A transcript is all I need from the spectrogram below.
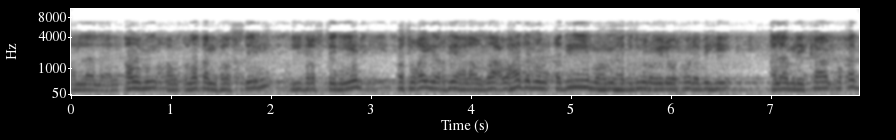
القومي أو الوطن الفلسطيني للفلسطينيين فتغير فيها الأوضاع وهذا من قديم وهم يهددون ويلوحون به الأمريكان وقد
